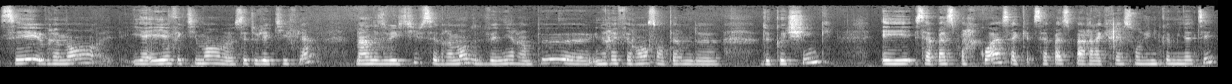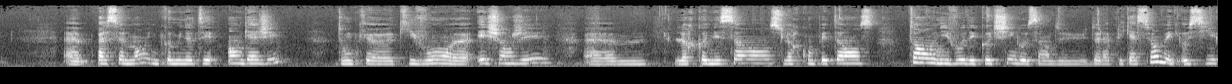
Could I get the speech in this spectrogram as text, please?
C'est vraiment, il y, a effectivement cet objectif-là, mais un des objectifs, c'est vraiment de devenir un peu euh, une référence en termes de, de coaching. Et ça passe par quoi? Ça, ça, passe par la création d'une communauté, euh, pas seulement une communauté engagée, donc euh, qui vont échanger leurs connaissances, leurs compétences, tant au niveau des coachings au sein du, de l'application, mais aussi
